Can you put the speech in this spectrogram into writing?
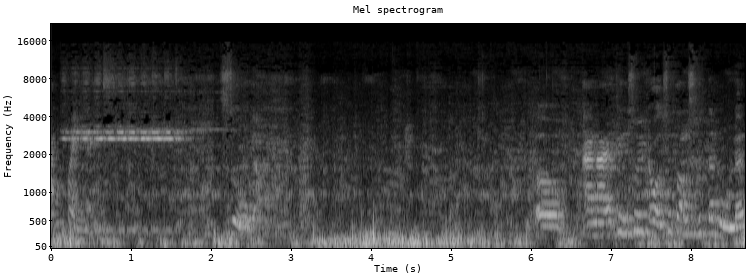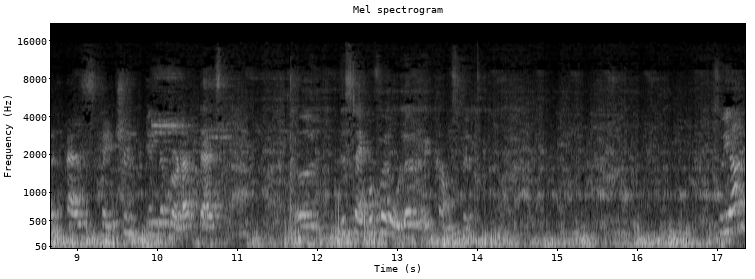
and fineness. So yeah. Uh, and I think so it also comes with the roller as mentioned in the product as uh, this type of a roller it comes with. So yeah,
